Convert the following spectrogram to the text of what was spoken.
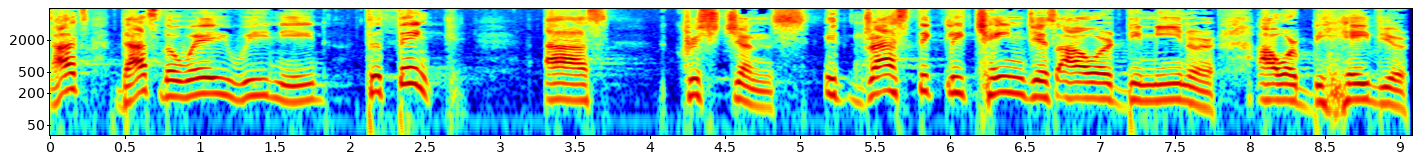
That's, that's the way we need to think as Christians. It drastically changes our demeanor, our behavior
